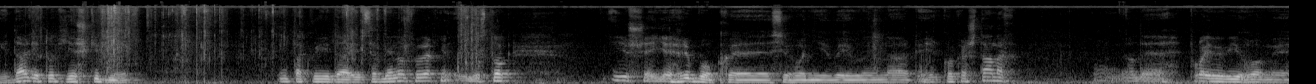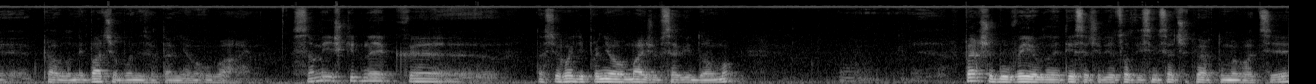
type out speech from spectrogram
І далі тут є шкідник. Він так виїдає середину поверхню листок. І ще є грибок е, сьогодні виявлений на гіркокаштанах, але проявів його ми, правило, не бачимо, бо не звертаємо на нього уваги. Самий шкідник, е, на сьогодні про нього майже все відомо. Вперше був виявлений в 1984 році.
